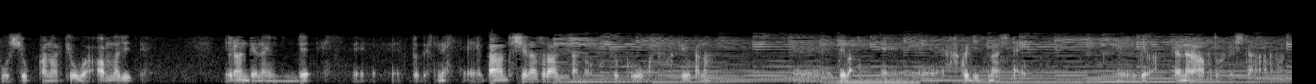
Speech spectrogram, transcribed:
どうしよっかな。今日はあんまり選んでないんで、ですね、えバーンとシェラ・ソランチさんの曲をまたかけようかな。えでは、え白日な時代。えでは、さよなら、アポトフでした。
